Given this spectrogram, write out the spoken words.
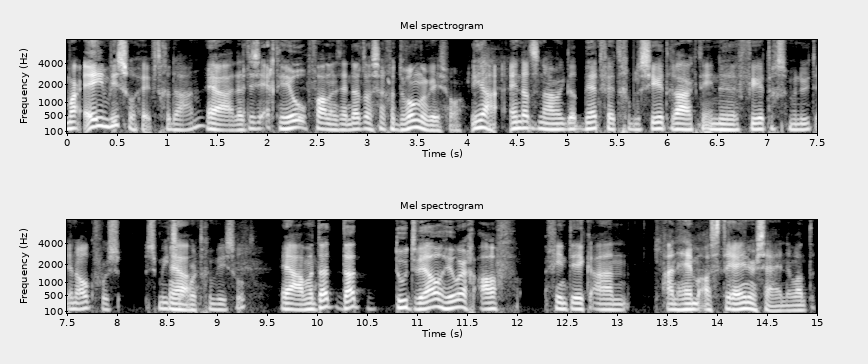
maar één wissel heeft gedaan. Ja, dat is echt heel opvallend. En dat was een gedwongen wissel. Ja, en dat is namelijk dat Netvet geblesseerd raakte in de 40ste minuut. En ook voor S- Smitser Ja. wordt gewisseld. Ja, want dat, dat doet wel heel erg af, vind ik, aan, aan hem als trainer zijn. Want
